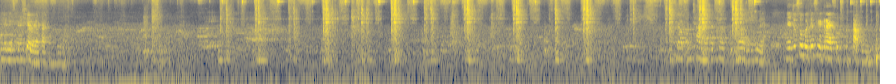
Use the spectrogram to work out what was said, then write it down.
लगेच शेवया टाकून घेऊ ते आपण छान असं खरपूस भाजून घेऊया याच्यासोबतच हे ड्रायफ्रुट्स पण टाकून घेऊ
